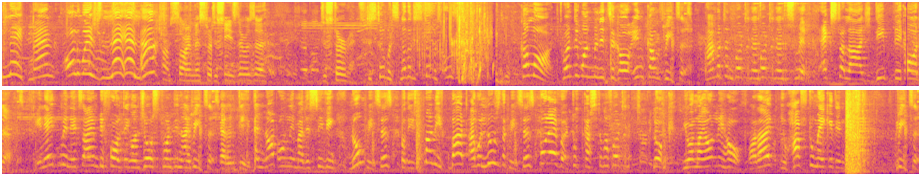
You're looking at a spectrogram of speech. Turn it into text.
is late, man. Always late, huh? I'm sorry, Mr. Aziz. There was a disturbance. Disturbance, another disturbance. With you. Come on. 21 minutes ago, income pizzas. Hamilton, Burton, and Burton and Smith. Extra large, deep dish order. In eight minutes, I am defaulting on Joe's 29 pizzas. Guaranteed. And not only am I receiving no pizzas for these money, but I will lose the pizzas forever to customer Burton. Look, you are my only hope, all right? You have to make it in pizza.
